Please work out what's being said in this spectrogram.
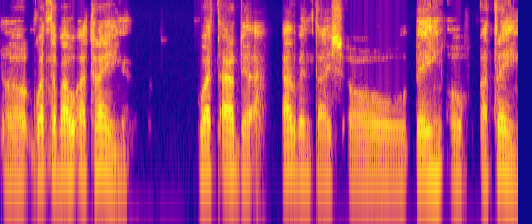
uh, what about a train? What are the advantage of being of a train?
